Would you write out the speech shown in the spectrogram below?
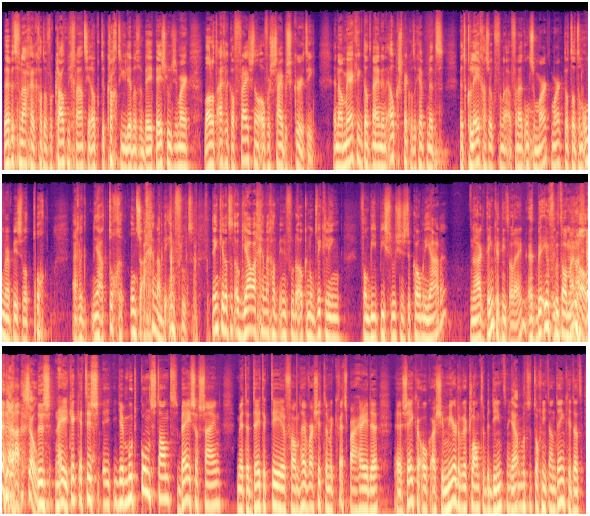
We hebben het vandaag eigenlijk gehad over cloudmigratie en ook de kracht die jullie hebben van BP Solutions. Maar we hadden het eigenlijk al vrij snel over cybersecurity. En nou merk ik dat bijna in elk gesprek wat ik heb met, met collega's, ook vanuit, onze markt, Mark, dat dat een onderwerp is wat toch eigenlijk ja, toch onze agenda beïnvloedt. Denk je dat het ook jouw agenda gaat beïnvloeden, ook een ontwikkeling van BP Solutions de komende jaren? Nou, ik denk het niet alleen. Het beïnvloedt al mijn al, ja, zo. Dus nee, kijk, het is, je moet constant bezig zijn met het detecteren van hè, waar zitten mijn kwetsbaarheden. Eh, zeker ook als je meerdere klanten bedient. Ja. Je moet er toch niet aan denken dat.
